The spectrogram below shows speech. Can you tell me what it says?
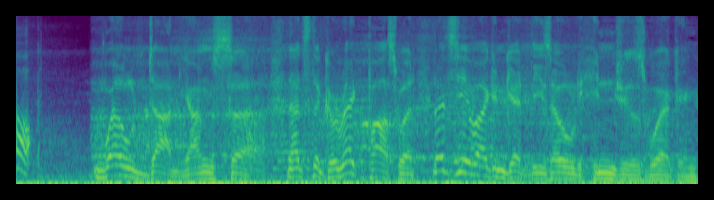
Pop. Well done, young sir. That's the correct password. Let's see if I can get these old hinges working.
